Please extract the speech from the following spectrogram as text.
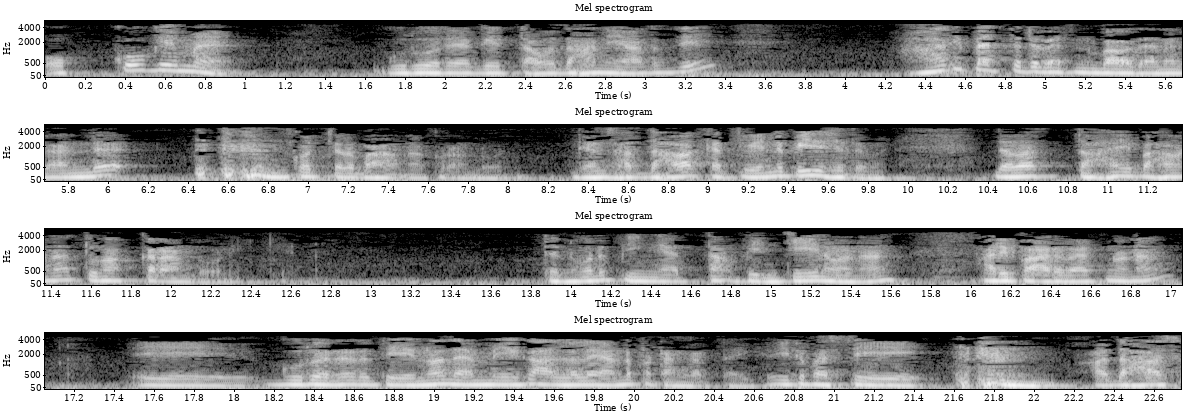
ඔක්කොගෙම ගුරුවරයාගේ අවධානය යටතේ හරි පැත්තට වැටෙන බව දැනගන්න කොච්චර භාවනා කරන්න ඕනේ. දැන් සද්ධාාවක් ඇති වෙන්න පිළිසෙතම. දවස් 10 භාවනා තුනක් කරන්න ඕනේ. එතනකොට පින් ඇත්තා පින් තියෙනවා නම් හරි පාර වැටුණා නම් ඒ ගුරුවරයාට තේරෙනවා දැන් මේක අල්ලලා යන්න පටන් ගත්තා කියලා. ඊට පස්සේ අදහස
